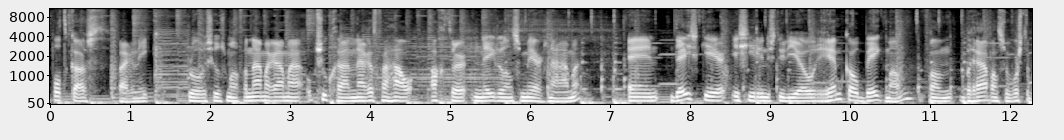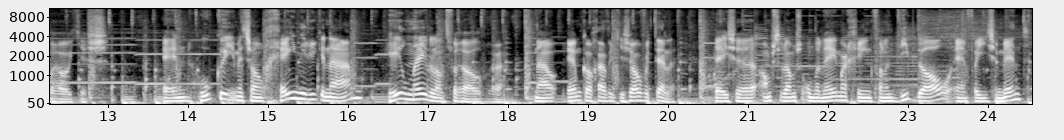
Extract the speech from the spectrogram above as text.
podcast waarin ik, Floris Hulsman van Namarama, op zoek ga naar het verhaal achter Nederlandse merknamen. En deze keer is hier in de studio Remco Beekman van Brabantse Worstenbroodjes. En hoe kun je met zo'n generieke naam heel Nederland veroveren? Nou, Remco gaat het je zo vertellen. Deze Amsterdamse ondernemer ging van een diep dal en faillissement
